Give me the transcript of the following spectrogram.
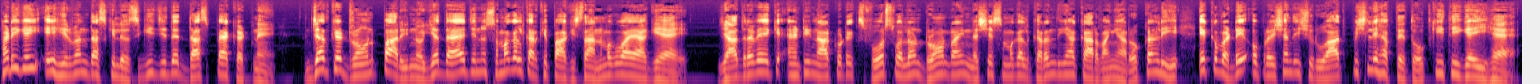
ਫੜੀ ਗਈ ਇਹ ਹੀਰੋਇਨ 10 ਕਿਲੋ ਸੀਗੀ, ਜਿਹਦੇ 10 ਪੈਕਟ ਨੇ। ਜਦਕਿ ਡਰੋਨ ਭਾਰੀ ਨੋਇਤ ਦਾ ਹੈ, ਜਿਹਨੂੰ ਸਮਗਲ ਕਰਕੇ ਪਾਕਿਸਤਾਨ ਮੰਗਵਾਇਆ ਗਿਆ ਹੈ। ਯਾਦ ਰਵੇ ਕਿ ਐਂਟੀ ਨਾਰਕੋਟਿਕਸ ਫੋਰਸ ਵੱਲੋਂ ਡਰੋਨ ਰਾਹੀਂ ਨਸ਼ੇ ਸਮਗਲ ਕਰਨ ਦੀਆਂ ਕਾਰਵਾਈਆਂ ਰੋਕਣ ਲਈ ਇੱਕ ਵੱਡੇ ਆਪਰੇਸ਼ਨ ਦੀ ਸ਼ੁਰੂਆਤ ਪਿਛਲੇ ਹਫ਼ਤੇ ਤੋਂ ਕੀਤੀ ਗਈ ਹੈ।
